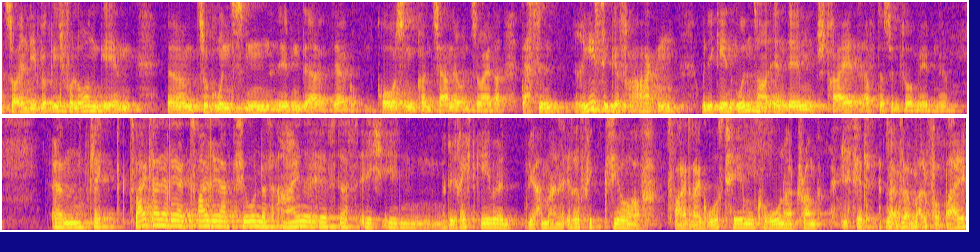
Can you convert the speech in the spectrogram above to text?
sollen die wirklich verloren gehen äh, zugunsten eben der, der großen Konzerne und so weiter? Das sind riesige Fragen und die gehen unter in dem Streit auf der Symptomebene. Ähm, vielleicht zwei kleine Reakt zwei Reaktionen. Das eine ist, dass ich Ihnen natürlich recht gebe, wir haben eine irre Fixierung auf zwei, drei Großthemen. Corona, Trump ist jetzt langsam mal vorbei.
